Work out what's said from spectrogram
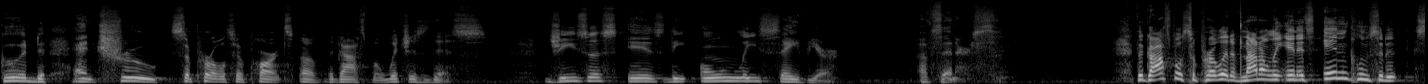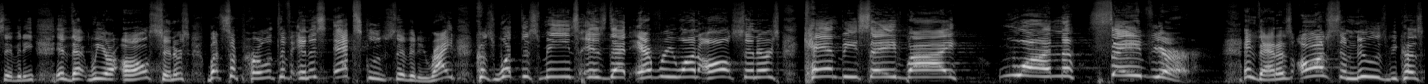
good and true superlative parts of the gospel, which is this Jesus is the only Savior of sinners. The gospel superlative not only in its inclusivity, in that we are all sinners, but superlative in its exclusivity, right? Because what this means is that everyone, all sinners, can be saved by one Savior. And that is awesome news because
